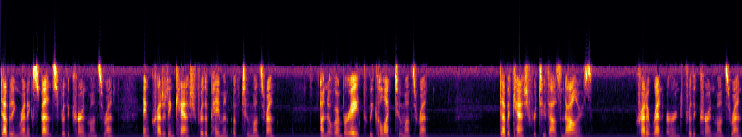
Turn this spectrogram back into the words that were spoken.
debiting rent expense for the current month's rent, and crediting cash for the payment of two months' rent. On November 8th, we collect two months' rent. Debit cash for $2,000. Credit rent earned for the current month's rent,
